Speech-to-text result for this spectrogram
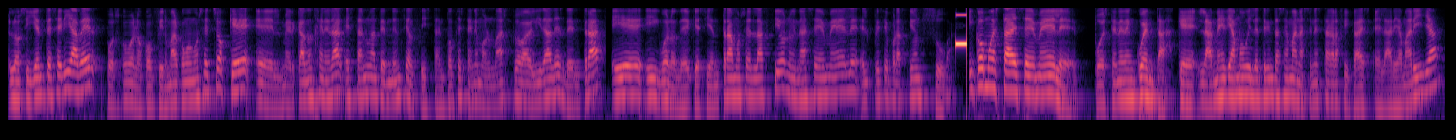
lo siguiente sería ver, pues bueno, confirmar como hemos hecho que el mercado en general está en una tendencia alcista. Entonces tenemos más probabilidades de entrar eh, y, bueno, de que si entramos en la acción o en ASML el precio por acción suba. ¿Y cómo está SML? Pues tened en cuenta que la media móvil de 30 semanas en esta gráfica es el área amarilla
